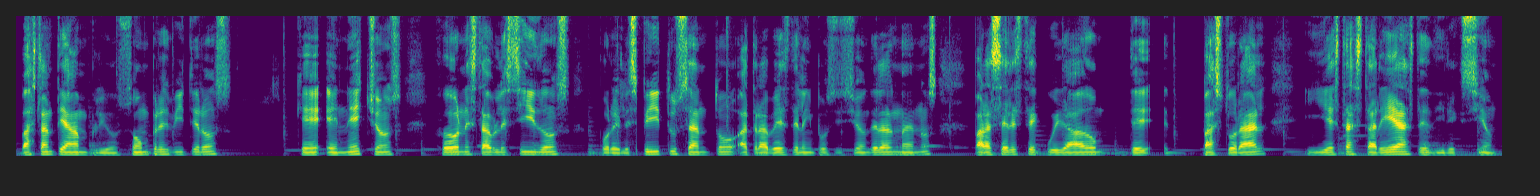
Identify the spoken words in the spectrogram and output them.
bastante amplio. Son presbíteros en hechos fueron establecidos por el Espíritu Santo a través de la imposición de las manos para hacer este cuidado de, pastoral y estas tareas de dirección.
